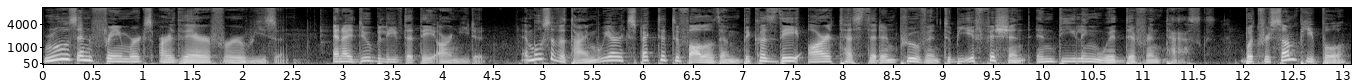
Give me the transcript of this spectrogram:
rules and frameworks are there for a reason, and I do believe that they are needed. And most of the time, we are expected to follow them because they are tested and proven to be efficient in dealing with different tasks. But for some people,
